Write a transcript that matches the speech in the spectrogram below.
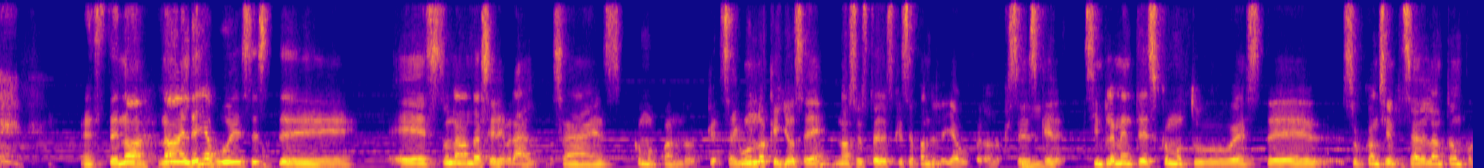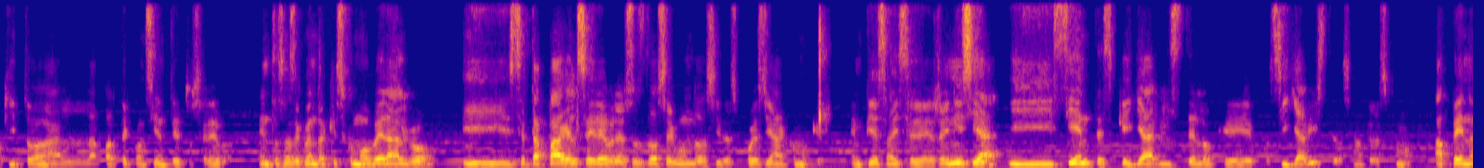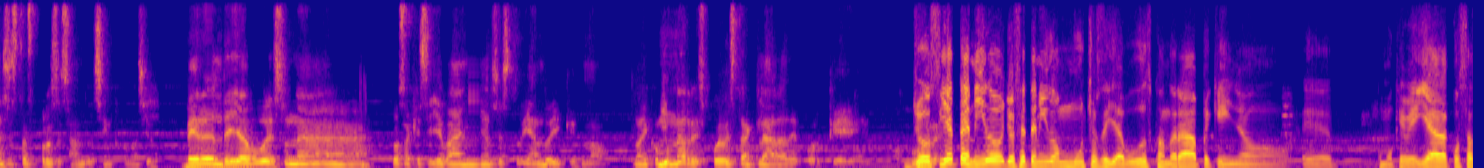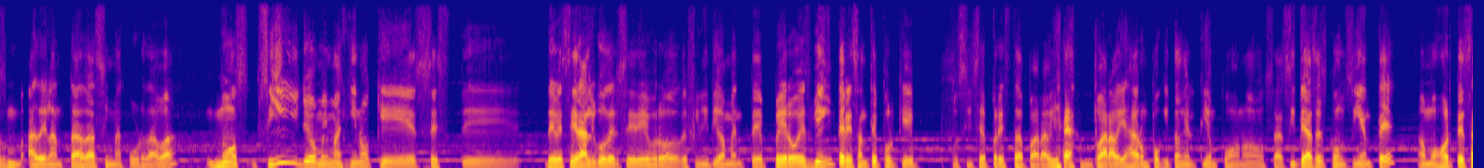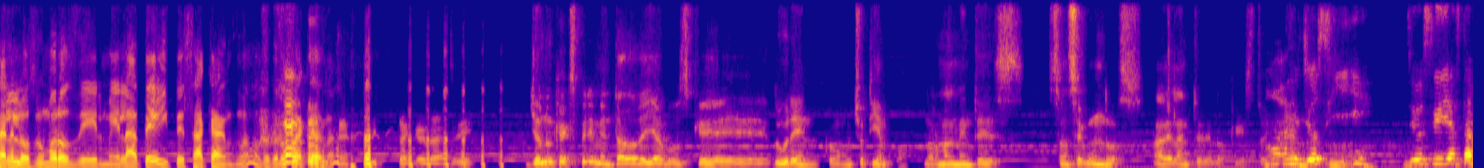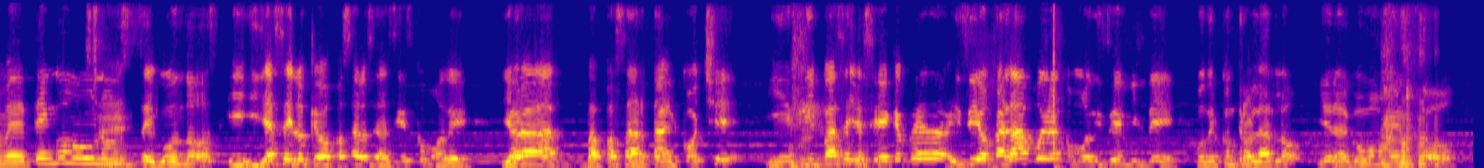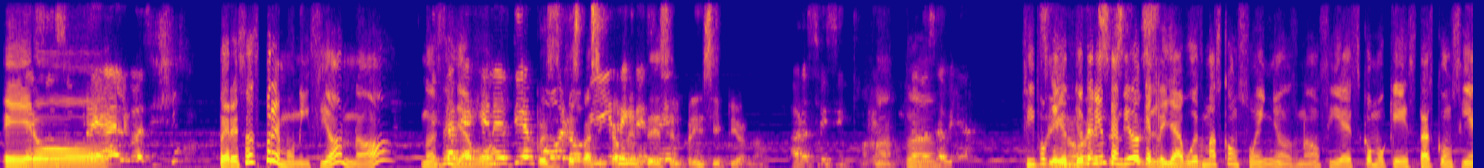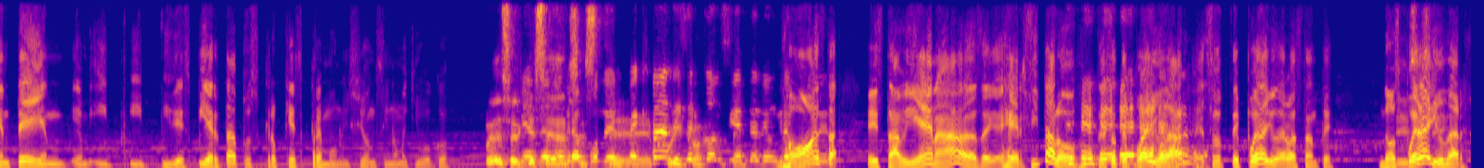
Este, no, no, el déjà vu es este es una onda cerebral, o sea, es como cuando, que según lo que yo sé, no sé ustedes que sepan del déjà vu, pero lo que sé es Ujú. que simplemente es como tu este, subconsciente se adelanta un poquito a la parte consciente de tu cerebro. Entonces, haz de cuenta que es como ver algo y se te apaga el cerebro esos dos segundos y después ya como que empieza y se reinicia y sientes que ya viste lo que, pues sí, ya viste, o sea, pero es como apenas estás procesando esa información. Pero el déjà vu es una cosa que se lleva años estudiando y que no, no hay como una respuesta clara de por qué. Yo sí he tenido, yo sí he tenido muchos déjà vus cuando era pequeño, eh, como que veía cosas adelantadas y me acordaba. No, sí, yo me imagino que es este, debe ser algo del cerebro, definitivamente, pero es bien interesante porque pues sí se presta para, via- para viajar un poquito en el tiempo, ¿no? O sea, si te haces consciente, a lo mejor te salen los números del melate y te sacan, ¿no? Te lo sacas, ¿no? Está cagado, sí. Yo nunca he experimentado déjà vus que duren como mucho tiempo. Normalmente es, son segundos adelante de lo que estoy No, viviendo. yo sí. Yo sí, hasta me detengo unos ¿Sí? segundos y, y ya sé lo que va a pasar. O sea, así es como de, y ahora va a pasar tal coche y sí pasa, y yo así, ¿qué pedo? Y sí, ojalá fuera, como dice Emil, de poder controlarlo y en algún momento Pero, eso sufre algo así. pero eso es premonición, ¿no? No es viajé en el tiempo, Pues es que lo básicamente es el principio, ¿no? Ahora soy psíquica, Ajá. no lo sabía. Sí, porque Sí, yo, no, yo tenía es- entendido es- que el déjà vu es más con sueños, ¿no? Si es como que estás consciente en- en- y, y- y despierta, pues creo que es premonición, si no me equivoco. Puede ser que un gran este, poder. Me acaban de ser público. consciente de un gran No, poder. está, está bien, ¿ah? O sea, ejercítalo, eso te puede ayudar, eso te puede ayudar bastante. Nos Sí, puede sí, sí. ayudar.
